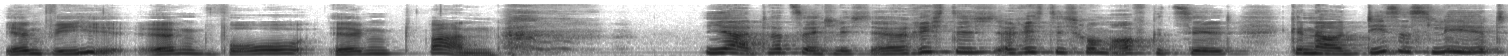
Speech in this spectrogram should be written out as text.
Irgendwie, irgendwo, irgendwann. Ja, tatsächlich. Äh, richtig, richtig rum aufgezählt. Genau, dieses Lied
